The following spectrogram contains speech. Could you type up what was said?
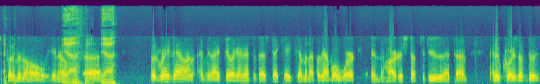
just put them in the hole, you know. yeah. But, uh, yeah. But right now, I mean, I feel like I've got the best decade coming up. I've got more work and the harder stuff to do than I've done. And of course, I'm doing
